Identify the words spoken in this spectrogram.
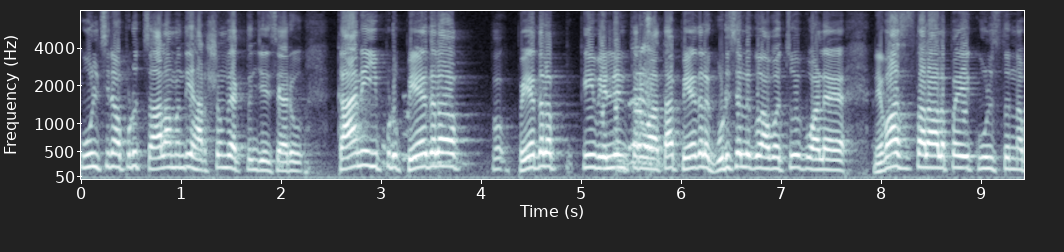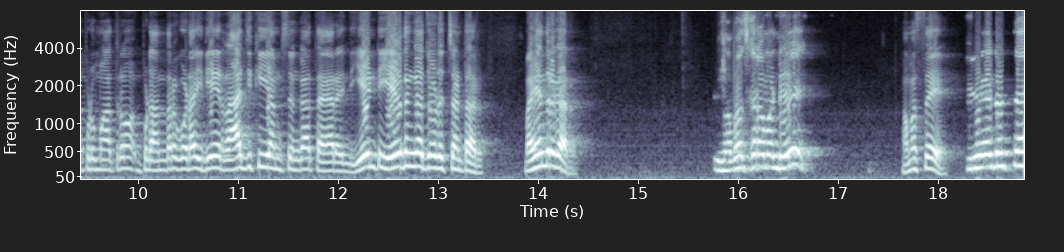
కూల్చినప్పుడు చాలామంది హర్షం వ్యక్తం చేశారు. కానీ ఇప్పుడు పేదల పేదలకి వెళ్ళిన తర్వాత పేదల గుడిసెలకు అవ్వచ్చు వాళ్ళ నివాస స్థలాలపై కూల్స్తున్నప్పుడు మాత్రం ఇప్పుడు అందరూ కూడా ఇదే రాజకీయ అంశంగా తయారైంది. ఏంటి? ఏ విధంగా చూడొచ్చు అంటారు? మహేంద్ర గారు. నమస్కారం అండి. నమస్తే. ఏదైతే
